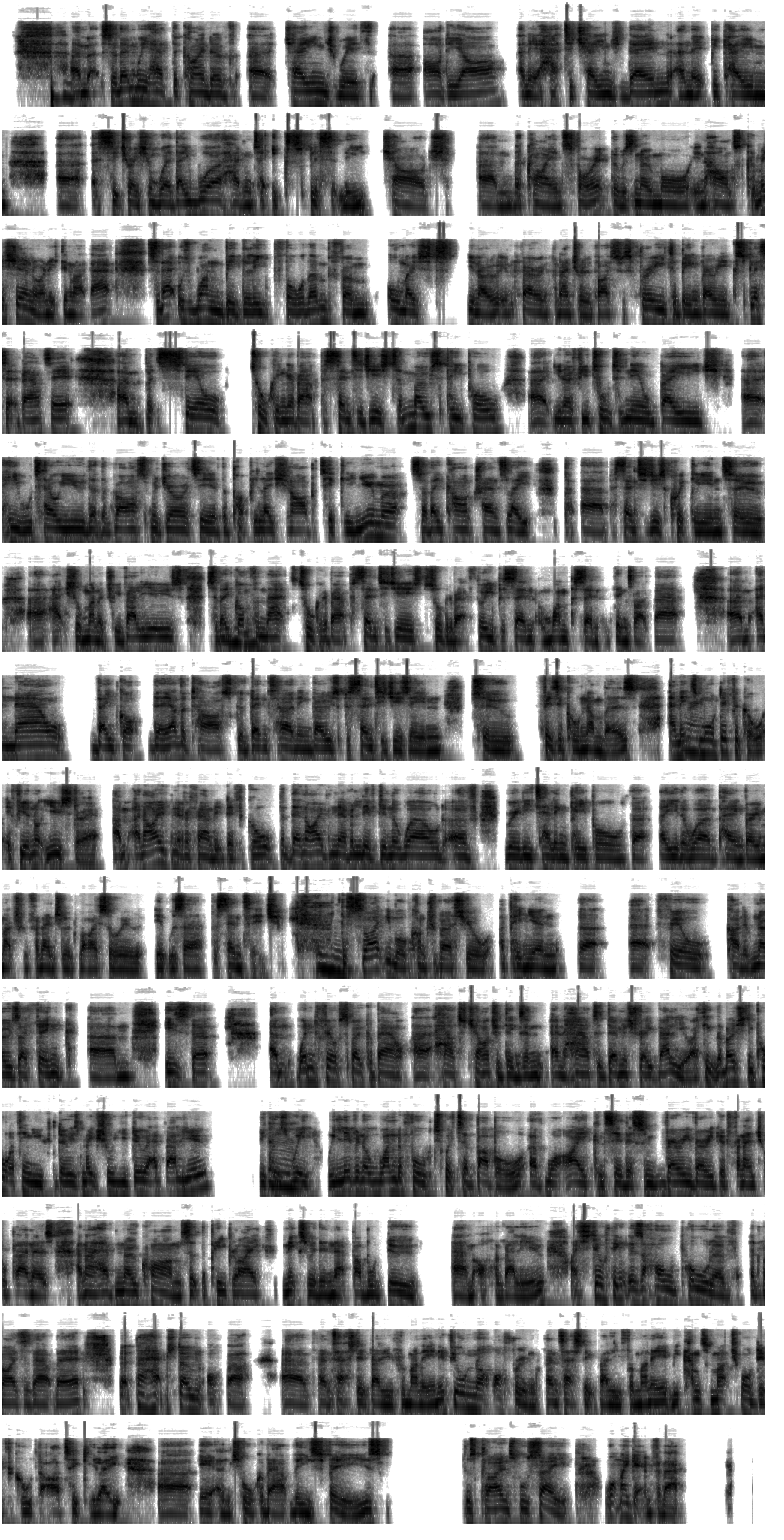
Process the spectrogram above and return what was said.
Mm-hmm. Um, so then we had the kind of uh, change with uh, RDR, and it had to change then, and it became uh, a situation where they were having to explicitly charge um, the clients for it. There was no more enhanced commission or anything like that. So that was one big leap for them from almost, you know, inferring financial advice was free to being very explicit about it, um, but still talking about percentages to most people. Uh, you know, if you talk to Neil Bage, uh, he will tell you that the vast majority of the population are particularly numerate, so they can't translate uh, percentages quickly into uh, actual monetary values. So they've mm-hmm. gone from that to talking about percentages to talking about 3% and 1% and things like that. Um, and now they've got the other task of then turning those percentages in to physical numbers and it's right. more difficult if you're not used to it um, and i've never found it difficult but then i've never lived in a world of really telling people that they either weren't paying very much for financial advice or it was a percentage mm-hmm. the slightly more controversial opinion that uh, phil kind of knows i think um, is that um, when phil spoke about uh, how to charge and things and, and how to demonstrate value i think the most important thing you can do is make sure you do add value because mm-hmm. we we live in a wonderful Twitter bubble of what I consider some very very good financial planners, and I have no qualms that the people I mix with in that bubble do um, offer value. I still think there's a whole pool of advisors out there that perhaps don't offer uh, fantastic value for money. And if you're not offering fantastic value for money, it becomes much more difficult to articulate uh, it and talk about these fees because clients will say, What am I getting for that?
